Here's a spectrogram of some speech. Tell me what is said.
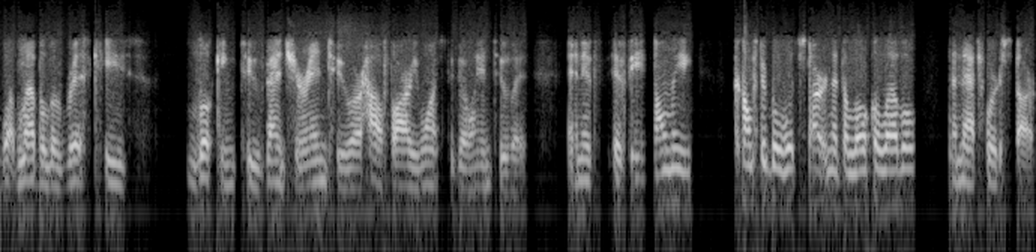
what level of risk he's looking to venture into or how far he wants to go into it. And if if he's only comfortable with starting at the local level, then that's where to start.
